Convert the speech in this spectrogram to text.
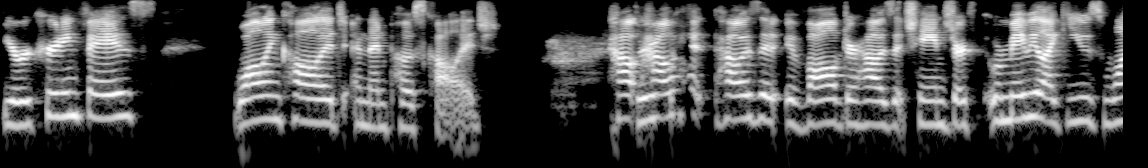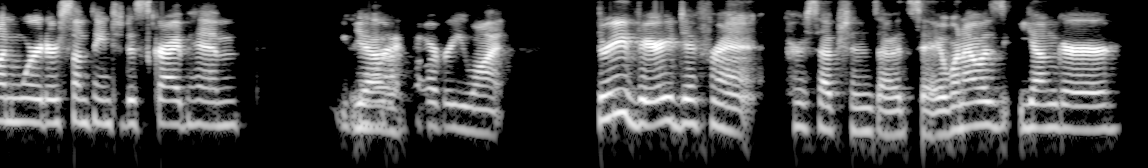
your recruiting phase, while in college, and then post college? How how how has it evolved, or how has it changed, or or maybe like use one word or something to describe him? You can yeah. however you want. Three very different perceptions, I would say. When I was younger,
